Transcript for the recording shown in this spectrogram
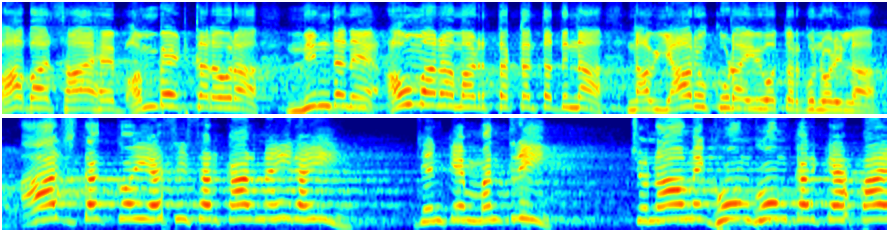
ಬಾಬಾ সাহেব ಅಂಬೇಡ್ಕರ್ ಅವರ ನಿಂದನೆ ಅವಮಾನ ಮಾಡಿರತಕ್ಕಂತದ್ದನ್ನ ನಾವು ಯಾರು ಕೂಡ ಈ ಹೊತ್ತವರೆಗೂ ನೋಡಿಲ್ಲ આજ ತੱਕ کوئی ایسی સરકાર نہیں رہی जिनके मंत्री चुनाव में घूम घूम कर कह पाए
